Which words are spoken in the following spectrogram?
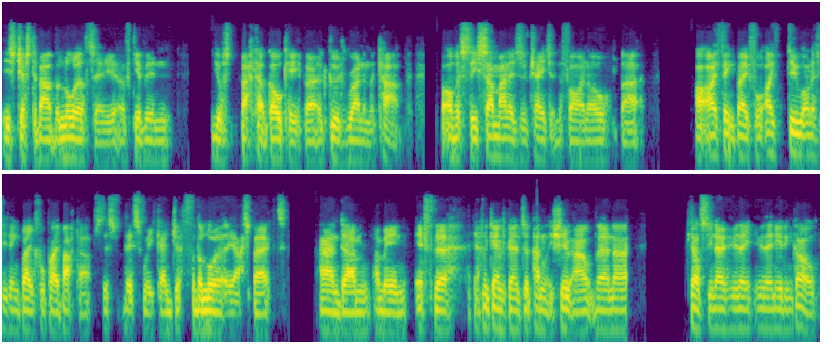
It's just about the loyalty of giving your backup goalkeeper a good run in the cup. But obviously, some managers have changed it in the final. But I, I think both will. I do honestly think both will play backups this this weekend just for the loyalty aspect. And um, I mean, if the if the game's going to a penalty shootout, then uh, Chelsea know who they who they need in goal.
